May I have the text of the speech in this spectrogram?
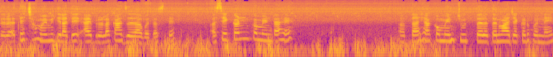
तर त्याच्यामुळे मी तिला ते आयब्रोला काजळ लावत असते. सेकंड कमेंट आहे. आता ह्या कमेंटची उत्तरं तर माझ्याकडे पण नाहीत.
